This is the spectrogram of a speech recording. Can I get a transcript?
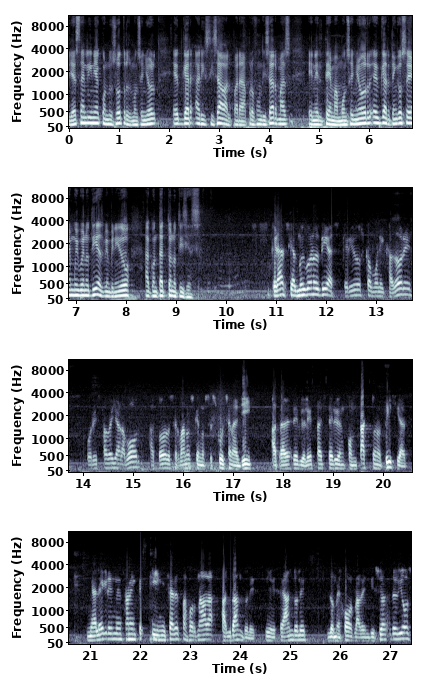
Ya está en línea con nosotros Monseñor Edgar Aristizábal para profundizar más en el tema. Monseñor Edgar, tenga usted muy buenos días, bienvenido a Contacto Noticias. Gracias, muy buenos días, queridos comunicadores, por esta bella labor, a todos los hermanos que nos escuchan allí a través de Violeta Estéreo en Contacto Noticias. Me alegra inmensamente iniciar esta jornada saludándoles y deseándoles lo mejor, la bendición de Dios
